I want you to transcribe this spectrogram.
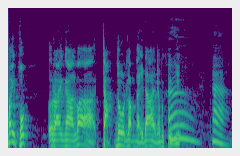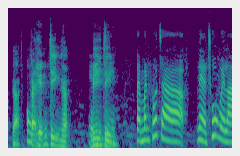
ไม่พบรายงานว่าจับโดรนลำไหนได้นะเมื่อคืนนี้อ่าค่ะ นะโอ้ แต่เห็นจริงฮะเห็นมีจริง แต่มันก็จะเนี่ยช่วงเวลา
